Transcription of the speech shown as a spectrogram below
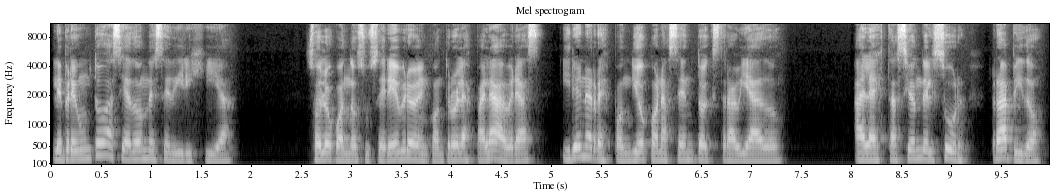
le preguntó hacia dónde se dirigía. Solo cuando su cerebro encontró las palabras, Irene respondió con acento extraviado. A la estación del sur, rápido,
